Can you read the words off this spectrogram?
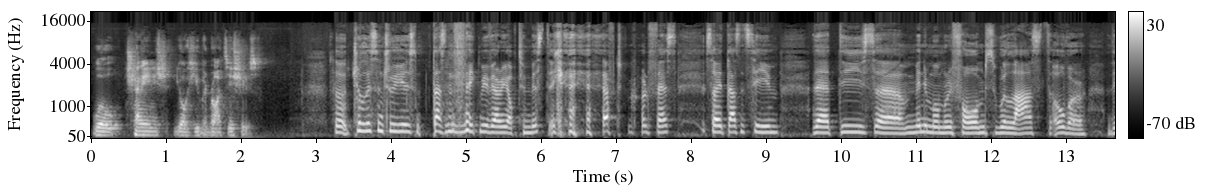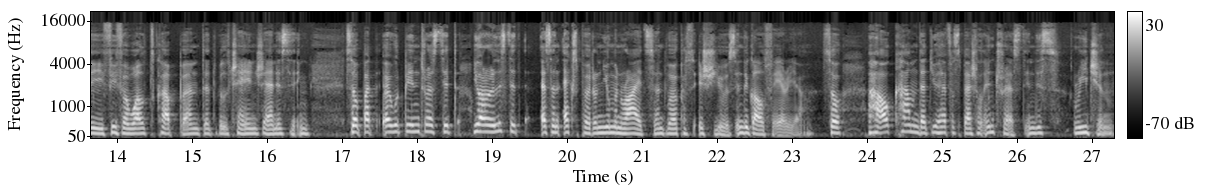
will change your human rights issues. So to listen to you doesn't make me very optimistic, I have to confess. So it doesn't seem that these uh, minimum reforms will last over the FIFA World Cup and that will change anything. So, but I would be interested. You are listed as an expert on human rights and workers' issues in the Gulf area. So, how come that you have a special interest in this region?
